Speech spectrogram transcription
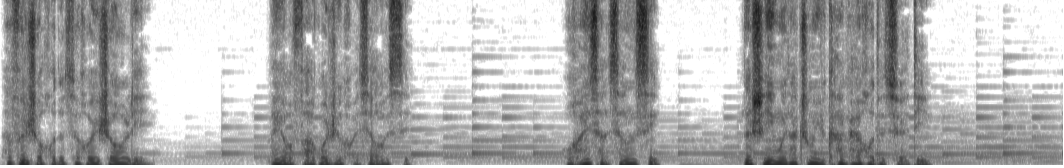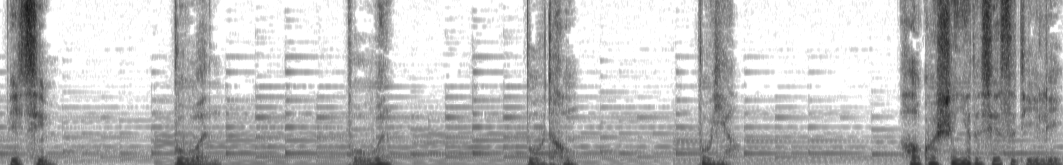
他分手后的最后一周里，没有发过任何消息。我很想相信，那是因为他终于看开后的决定。毕竟。不闻，不问，不痛，不痒，好过深夜的歇斯底里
